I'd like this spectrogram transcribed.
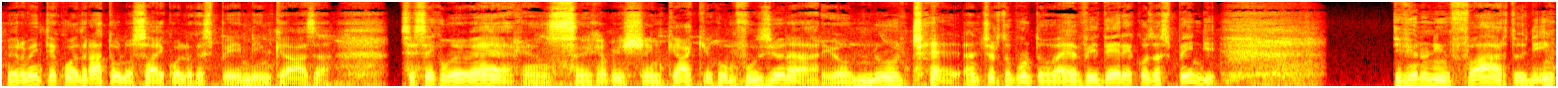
veramente quadrato lo sai quello che spendi in casa, se sei come me, si capisce in cacchio, confusionario, non c'è, a un certo punto vai a vedere cosa spendi ti viene un infarto, in-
